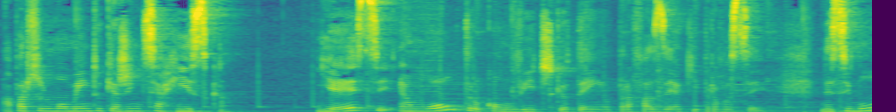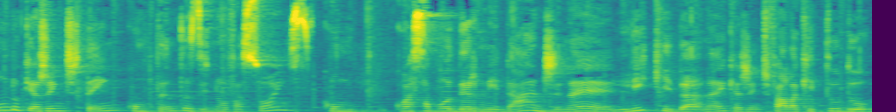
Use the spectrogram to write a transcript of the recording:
a partir do momento que a gente se arrisca. E esse é um outro convite que eu tenho para fazer aqui para você. Nesse mundo que a gente tem com tantas inovações, com, com essa modernidade né, líquida, né, que a gente fala que tudo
